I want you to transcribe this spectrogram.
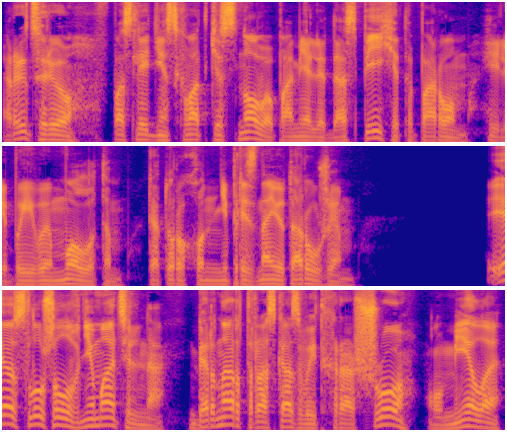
Рыцарю в последней схватке снова помели доспехи топором или боевым молотом, которых он не признает оружием. Я слушал внимательно. Бернард рассказывает хорошо, умело,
